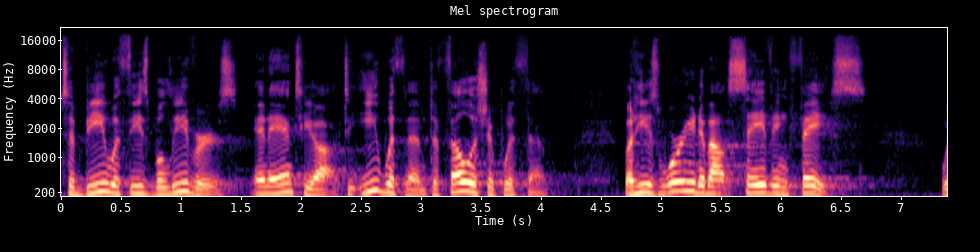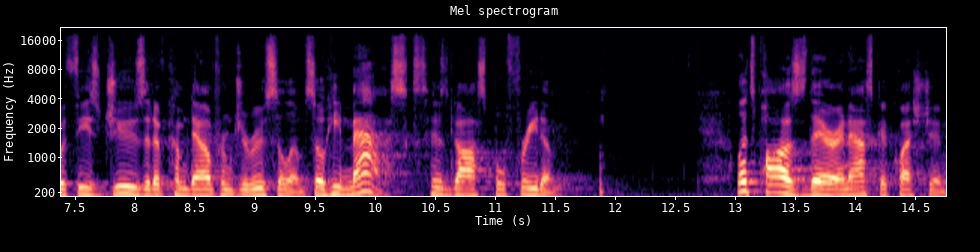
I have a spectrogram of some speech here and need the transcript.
to be with these believers in Antioch, to eat with them, to fellowship with them. But he's worried about saving face with these Jews that have come down from Jerusalem. So he masks his gospel freedom. Let's pause there and ask a question.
